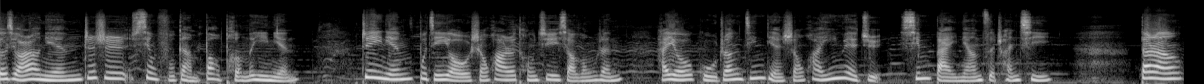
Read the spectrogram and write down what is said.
九九二年真是幸福感爆棚的一年。这一年不仅有神话儿童剧《小龙人》，还有古装经典神话音乐剧《新白娘子传奇》。当然，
